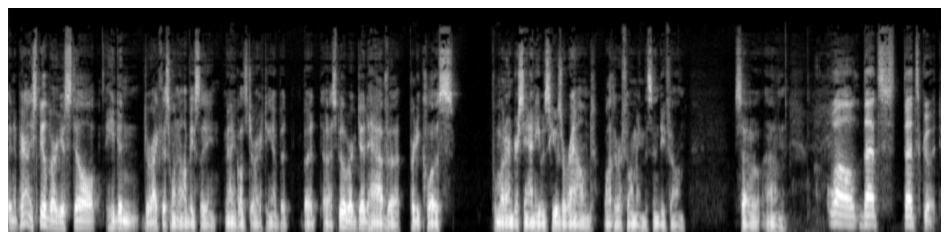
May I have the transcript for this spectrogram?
and apparently Spielberg is still he didn't direct this one. Obviously, Mangold's directing it, but but uh, Spielberg did have a pretty close, from what I understand, he was he was around while they were filming this Indy film. So um, well. That's that's good.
